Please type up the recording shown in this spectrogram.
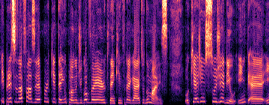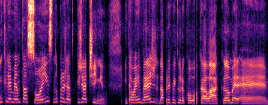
e precisa fazer porque tem o plano de governo, que tem que entregar e tudo mais. O que a gente sugeriu? In, é, incrementações no projeto que já tinha. Então, ao invés da prefeitura colocar lá a câmera. É,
